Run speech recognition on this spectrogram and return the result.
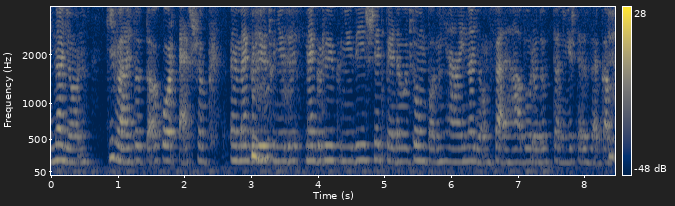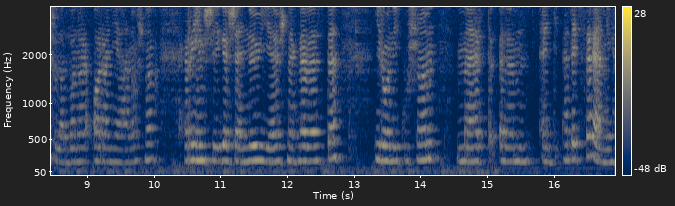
nagyon kiváltotta a kortársak megrőkönyödését, például Tompa Mihály nagyon felháborodottan írt ezzel kapcsolatban Arany Jánosnak, rémségesen nőiesnek nevezte, ironikusan, mert um, egy, hát egy szerelmi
